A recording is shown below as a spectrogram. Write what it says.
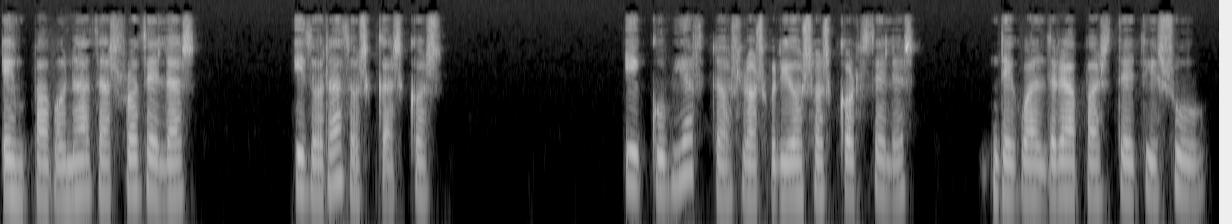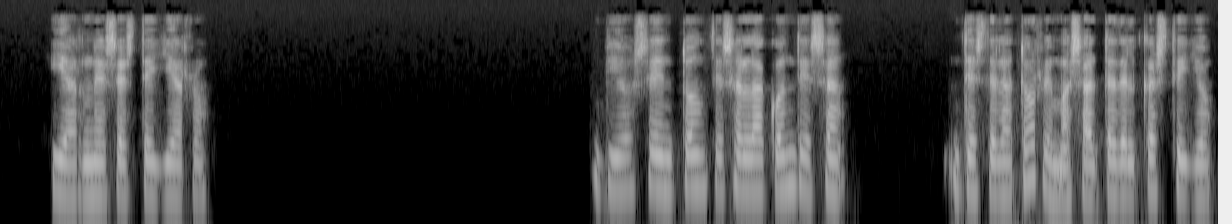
empavonadas rodelas y dorados cascos, y cubiertos los briosos corceles de gualdrapas de tisú y arneses de hierro. Vióse entonces a la condesa, desde la torre más alta del castillo,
